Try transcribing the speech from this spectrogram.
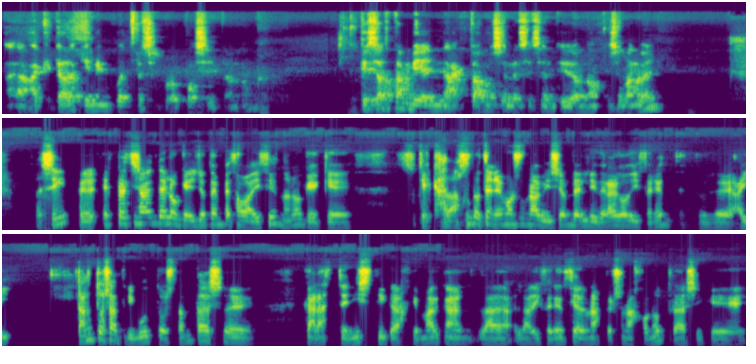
a, a, que cada quien encuentre su propósito, ¿no? Quizás también actuamos en ese sentido, ¿no, José Manuel? Sí, es precisamente lo que yo te empezaba diciendo, ¿no? Que, que, cada uno tenemos una visión del liderazgo diferente. Entonces, hay tantos atributos, tantas eh, características que marcan la, diferencia de unas personas con otras y que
